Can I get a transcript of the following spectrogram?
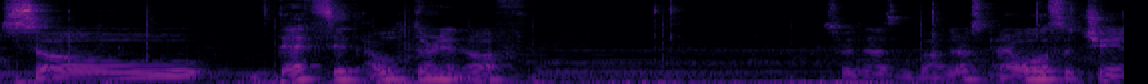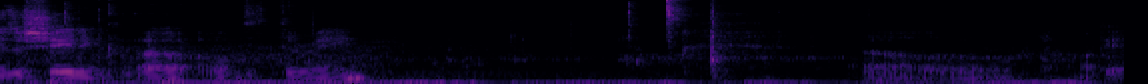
So that's it. I will turn it off so it doesn't bother us. And I will also change the shading uh, of the terrain. Uh, okay.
